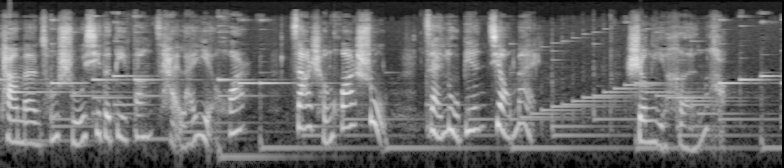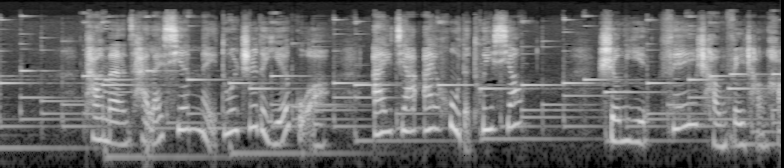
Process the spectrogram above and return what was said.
他们从熟悉的地方采来野花，扎成花束，在路边叫卖，生意很好。他们采来鲜美多汁的野果，挨家挨户的推销，生意非常非常好。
